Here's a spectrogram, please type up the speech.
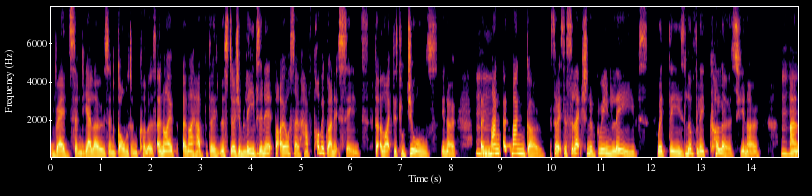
reds and yellows and golden colours. And I and I have the nasturtium leaves in it, but I also have pomegranate seeds that are like little jewels, you know, mm-hmm. and, man- and mango. So it's a selection of green leaves with these lovely colours, you know mm-hmm. and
